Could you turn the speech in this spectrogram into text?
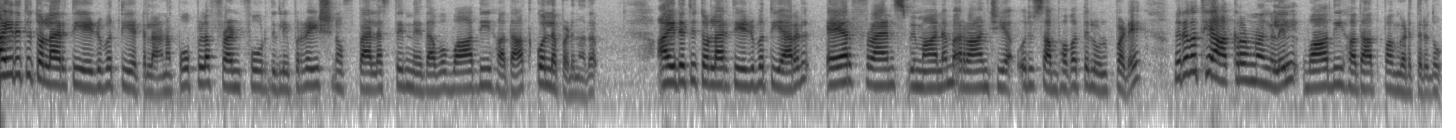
ആയിരത്തി തൊള്ളായിരത്തി എഴുപത്തി എട്ടിലാണ് popular front for the liberation of Palestine നേതാവ് വാദി ഹദാദ് കൊല്ലപ്പെടുന്നത്. ആയിരത്തി തൊള്ളായിരത്തി എഴുപത്തിയാറിൽ എയർ ഫ്രാൻസ് വിമാനം റാഞ്ചിയ ഒരു സംഭവത്തിൽ ഉൾപ്പെടെ നിരവധി ആക്രമണങ്ങളിൽ വാദി ഹദാദ് പങ്കെടുത്തിരുന്നു.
